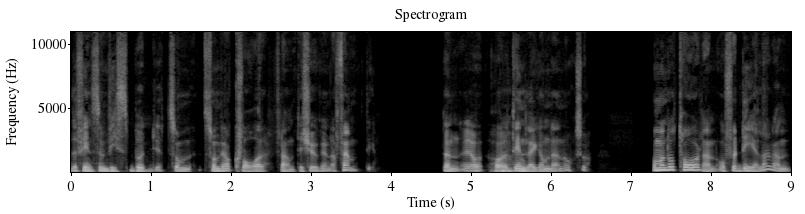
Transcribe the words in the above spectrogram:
det finns en viss budget som, som vi har kvar fram till 2050. Den, jag har ett Mm. inlägg om den också. Om man då tar den och fördelar den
